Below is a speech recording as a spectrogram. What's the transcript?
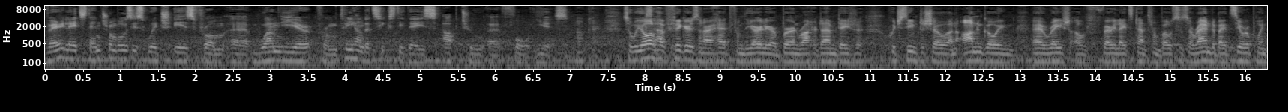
very late stent thrombosis, which is from uh, one year, from 360 days up to uh, four years. Okay. So we all have figures in our head from the earlier Bern Rotterdam data, which seem to show an ongoing uh, rate of very late stent thrombosis around about 0.6%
